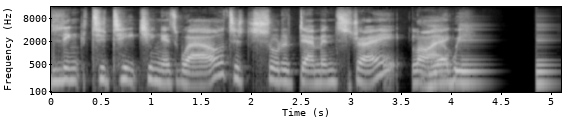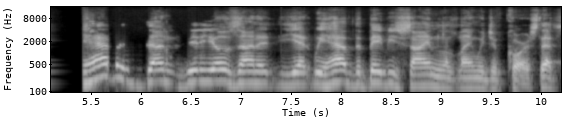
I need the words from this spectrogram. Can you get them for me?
linked to teaching as well to sort of demonstrate like yeah we We haven't done videos on it yet. We have the baby sign language, of course. That's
